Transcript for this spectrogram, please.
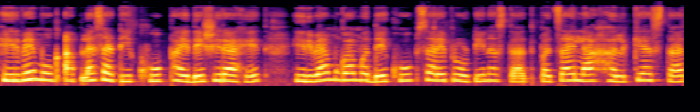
हिरवे मूग आपल्यासाठी खूप फायदेशीर आहेत. हिरव्या मुगामध्ये खूप सारे प्रोटीन असतात पचायला हलके असतात.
